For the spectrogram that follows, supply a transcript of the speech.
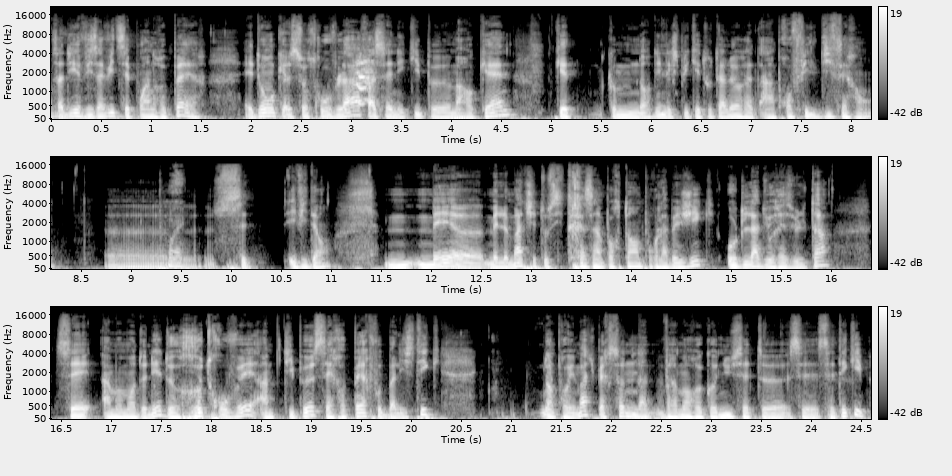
C'est-à-dire vis-à-vis de ses points de repère. Et donc elle se retrouve là face à une équipe euh, marocaine qui est, comme Nordine l'expliquait tout à l'heure, a un profil différent. Euh, Ouais. C'est évident. Mais, euh, mais le match est aussi très important pour la Belgique, au-delà du résultat. C'est à un moment donné de retrouver un petit peu ses repères footballistiques dans le premier match, personne n'a vraiment reconnu cette, euh, cette, cette équipe.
